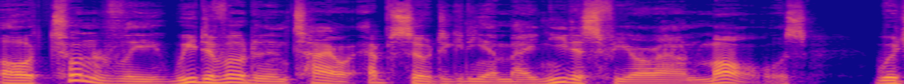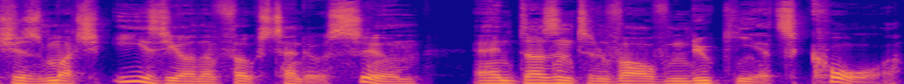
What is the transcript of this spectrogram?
Alternatively, we devote an entire episode to getting a magnetosphere around Mars, which is much easier than folks tend to assume and doesn't involve nuking its core,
